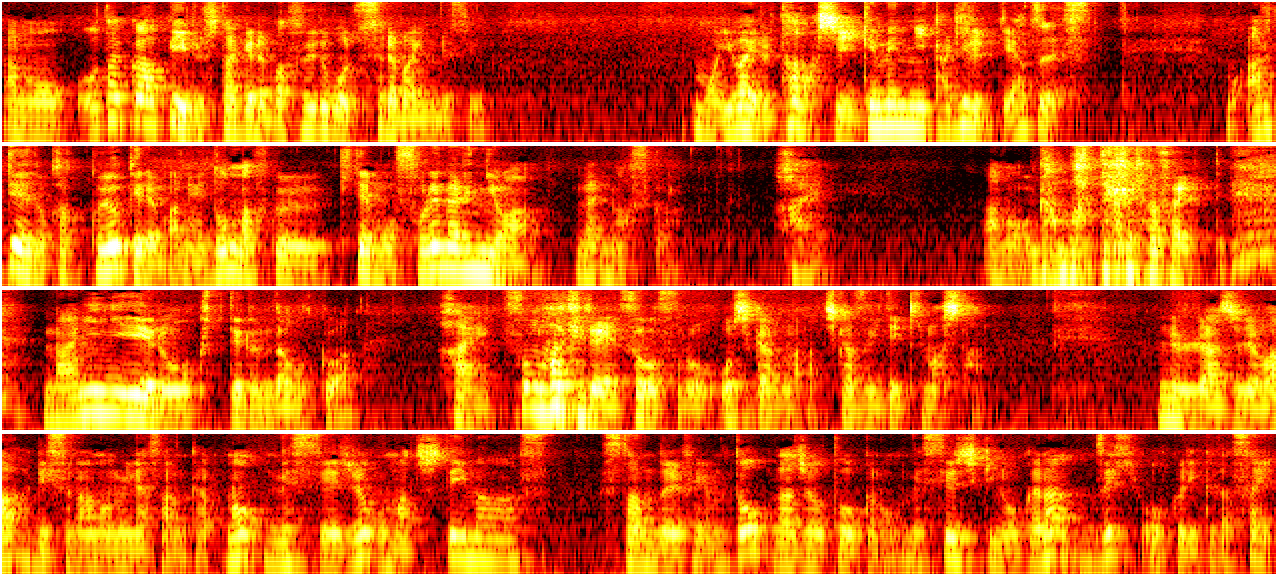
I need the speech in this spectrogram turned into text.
あのオタクアピールしたければそういうところですればいいんですよ。もういわゆるただしイケメンに限るってやつです。もうある程度かっこよければねどんな服着てもそれなりにはなりますから。はい。あの頑張ってくださいって。何にエールを送ってるんだ僕は。はい。そんなわけでそろそろお時間が近づいてきました。ヌルラジではリスナーの皆さんからのメッセージをお待ちしています。スタンド FM とラジオトークのメッセージ機能からぜひお送りください。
